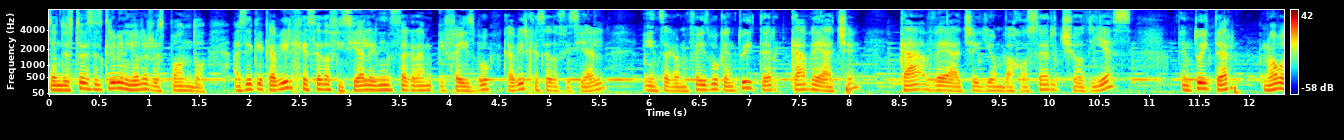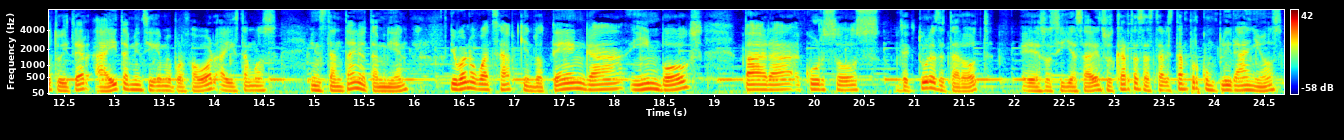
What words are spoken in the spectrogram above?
donde ustedes escriben y yo les respondo. Así que Kabir GZ Oficial en Instagram y Facebook, Kabir GZ Oficial, Instagram, Facebook, en Twitter, KBH, KBH-Sercho10, en Twitter, nuevo Twitter, ahí también sígueme por favor, ahí estamos instantáneo también. Y bueno, WhatsApp, quien lo tenga, inbox para cursos, lecturas de tarot, eso sí, ya saben, sus cartas hasta están por cumplir años.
